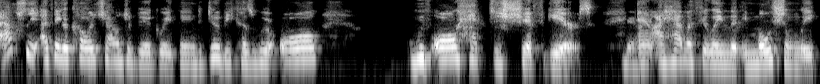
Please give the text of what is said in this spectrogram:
actually, I think a color challenge would be a great thing to do because we're all, we've all had to shift gears, yeah. and I have a feeling that emotionally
